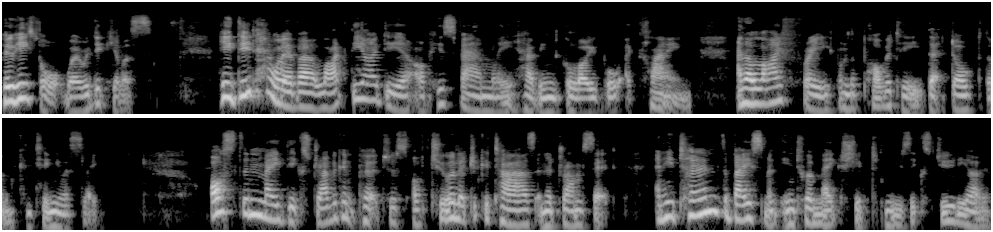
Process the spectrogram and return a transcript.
who he thought were ridiculous. He did, however, like the idea of his family having global acclaim and a life free from the poverty that dogged them continuously. Austin made the extravagant purchase of two electric guitars and a drum set, and he turned the basement into a makeshift music studio.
